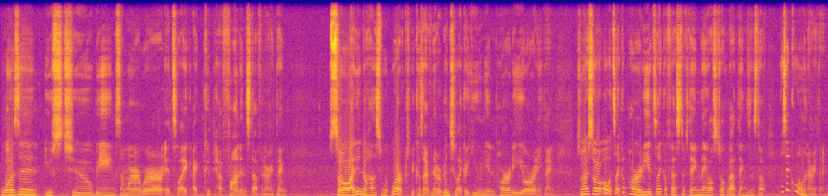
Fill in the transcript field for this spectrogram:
Wasn't used to being somewhere where it's like I could have fun and stuff and everything. So I didn't know how this worked because I've never been to like a union party or anything. So I saw, oh, it's like a party, it's like a festive thing. They also talk about things and stuff. I was like, cool and everything.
